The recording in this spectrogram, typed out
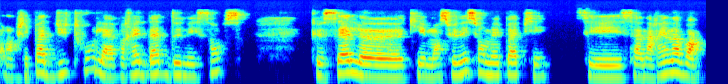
alors j'ai pas du tout la vraie date de naissance que celle euh, qui est mentionnée sur mes papiers. C'est, ça n'a rien à voir.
